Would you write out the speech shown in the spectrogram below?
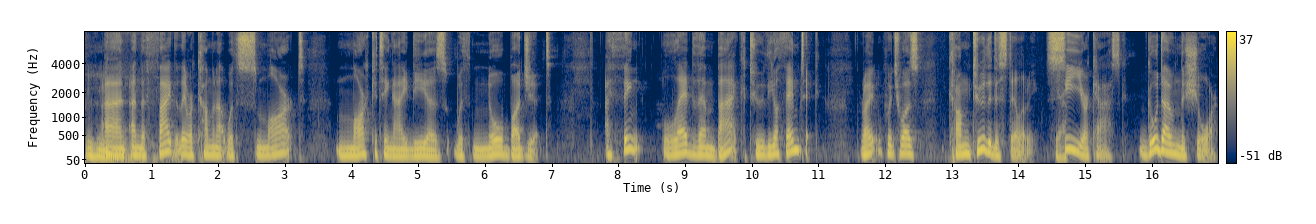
Mm-hmm. And and the fact that they were coming up with smart marketing ideas with no budget, I think led them back to the authentic, right? Which was come to the distillery, see your cask, go down the shore,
